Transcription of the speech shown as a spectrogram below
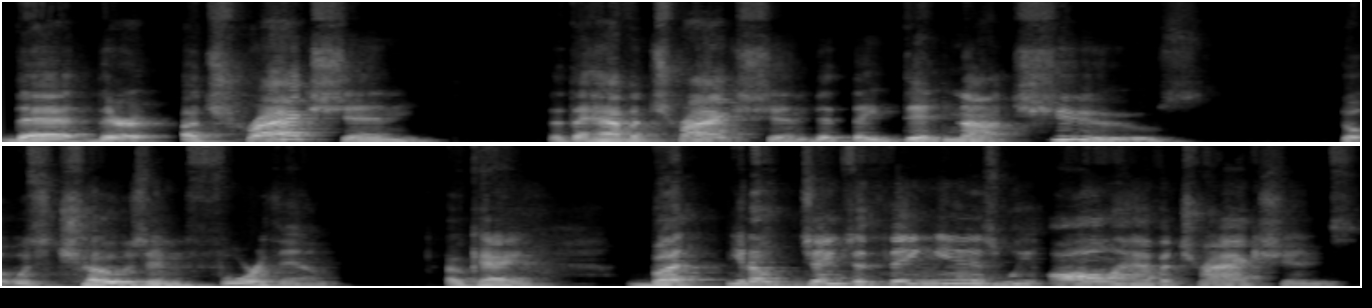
that their attraction that they have attraction that they did not choose but was chosen for them. Okay? But, you know, James the thing is we all have attractions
